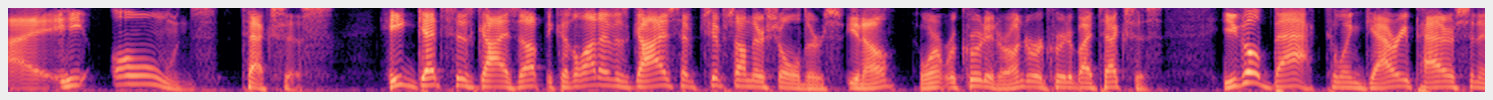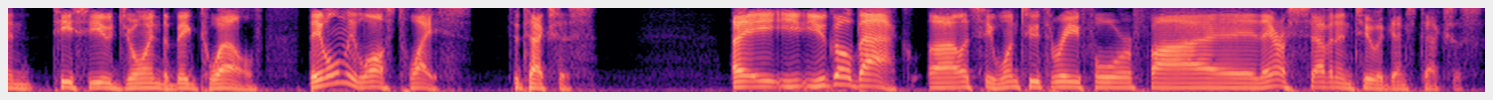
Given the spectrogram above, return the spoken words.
he owns Texas. He gets his guys up because a lot of his guys have chips on their shoulders, you know, who weren't recruited or under recruited by Texas. You go back to when Gary Patterson and TCU joined the Big 12, they've only lost twice to Texas. You, you, go back. Uh, let's see, one, two, three, four, five. They are seven and two against Texas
